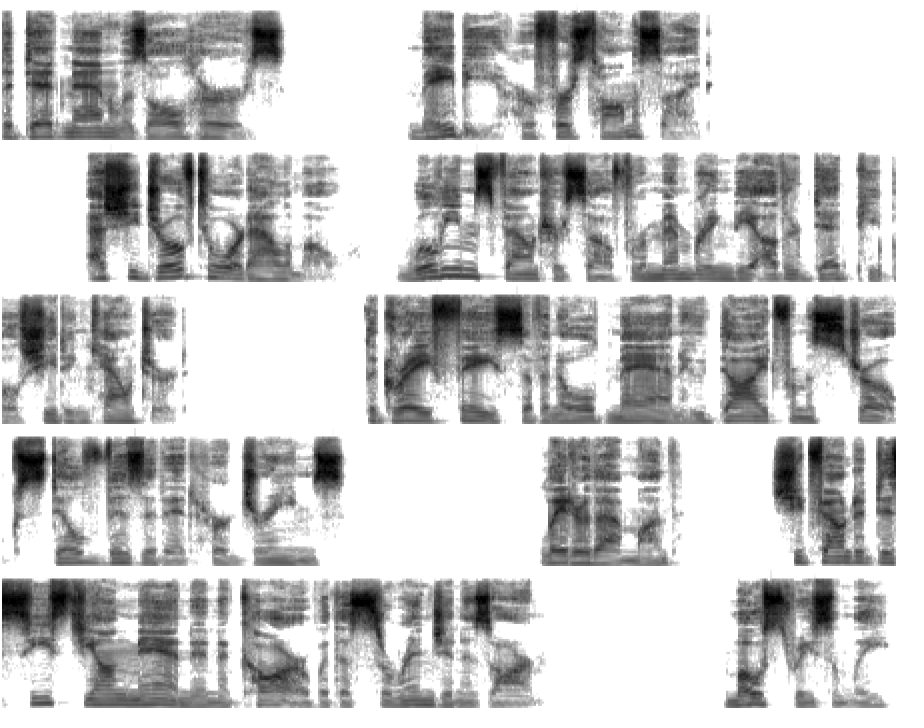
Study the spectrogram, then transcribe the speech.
The dead man was all hers. Maybe her first homicide. As she drove toward Alamo, Williams found herself remembering the other dead people she'd encountered. The gray face of an old man who died from a stroke still visited her dreams. Later that month, She'd found a deceased young man in a car with a syringe in his arm. Most recently,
